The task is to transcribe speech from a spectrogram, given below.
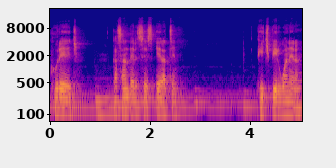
Purech. Kasander ses eratzen. Pichpir waneran.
